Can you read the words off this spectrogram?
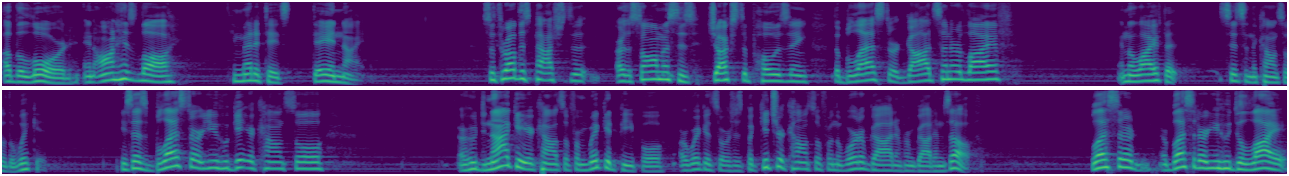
of the Lord, and on his law he meditates day and night. So throughout this passage, or the psalmist is juxtaposing the blessed or God centered life and the life that sits in the counsel of the wicked. He says, Blessed are you who get your counsel, or who do not get your counsel from wicked people or wicked sources, but get your counsel from the Word of God and from God Himself. Blessed are, or blessed are you who delight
